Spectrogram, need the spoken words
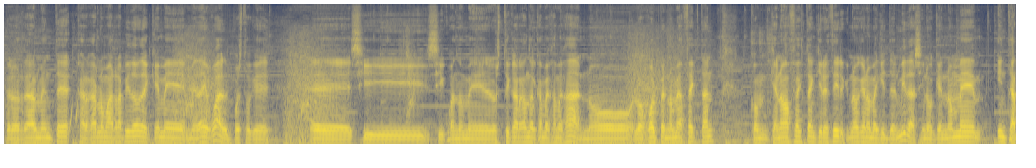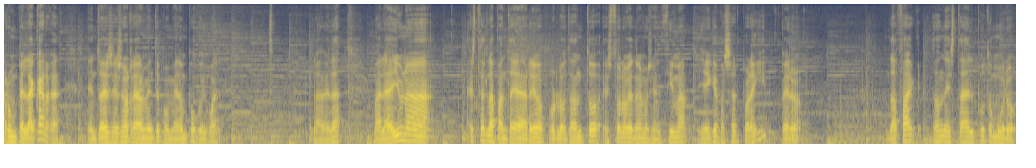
Pero realmente cargarlo más rápido de que me, me da igual, puesto que eh, si, si, cuando me lo estoy cargando el Kamehameha no, los golpes no me afectan, que no afectan quiero decir no que no me quiten vida, sino que no me interrumpen la carga. Entonces eso realmente pues me da un poco igual. La verdad. Vale, hay una... Esta es la pantalla de arriba, por lo tanto, esto es lo que tenemos encima y hay que pasar por aquí, pero... The fuck, ¿dónde está el puto muro?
